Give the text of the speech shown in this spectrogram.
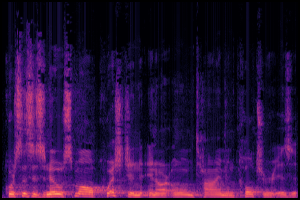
Of course, this is no small question in our own time and culture, is it?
